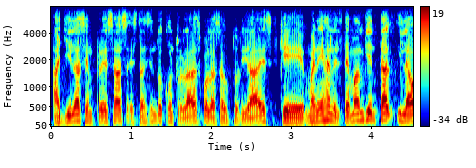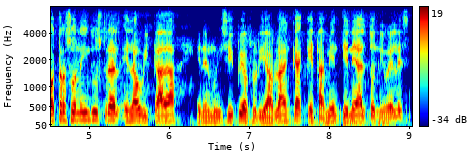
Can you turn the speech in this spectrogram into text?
Allí las empresas están siendo controladas por las autoridades que manejan el tema ambiental y la otra zona industrial es la ubicada en el municipio de Florida Blanca, que también tiene altos niveles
